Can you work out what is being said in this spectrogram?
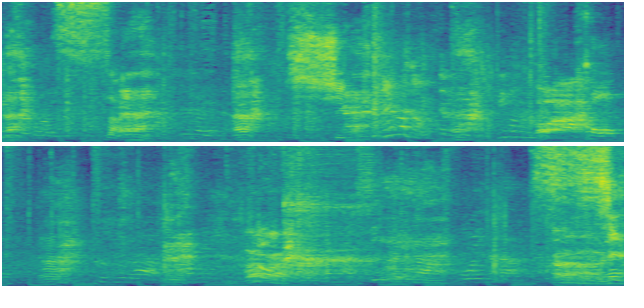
あさあ。あしね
